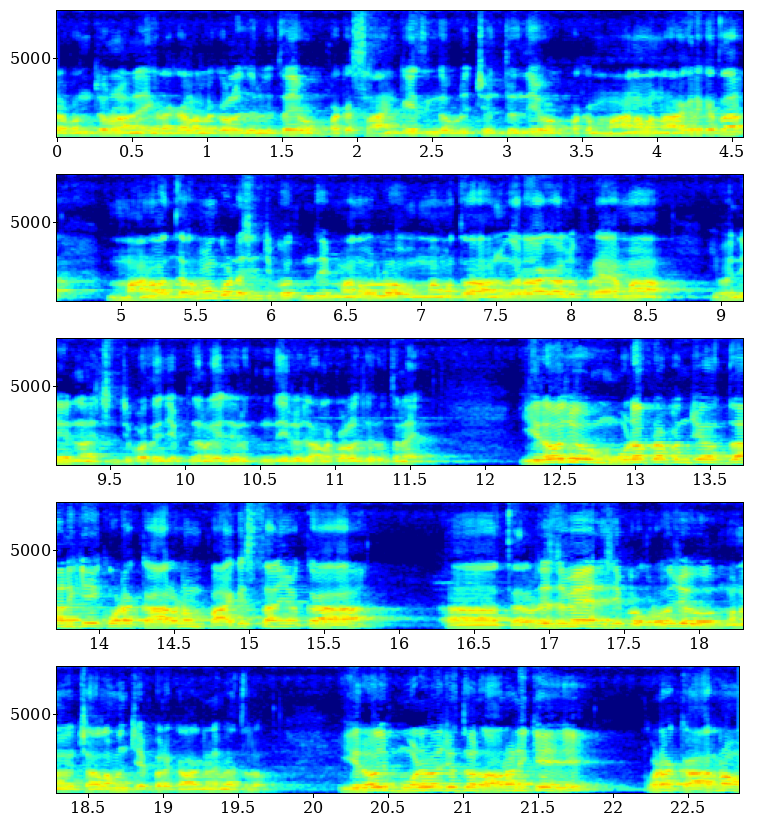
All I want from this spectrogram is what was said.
ప్రపంచంలో అనేక రకాల అలకలు జరుగుతాయి. ఒక పక్క సాంకేతిక అభివృద్ధి చెందుతుంది ఒక పక్క మానవ నాగరికత మానవ ధర్మం కూడా నశించిపోతుంది. మనవల్లో మమత అనురాగాలు ప్రేమ ఇవన్నీ నశించిపోతాయని చెప్తుంది అలాగే జరుగుతుంది. ఈరోజు అలకలు జరుగుతున్నాయి. ఈరోజు మూడో ప్రపంచ యుద్ధానికి కూడా కారణం పాకిస్తాన్ యొక్క టెర్రరిజమే అనేసి ఒకరోజు మనం చాలామంది చెప్పారు కాలజ్ఞానవేత్తలు ఈరోజు మూడో ప్రపంచ యుద్ధం రావడానికి కూడా కారణం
